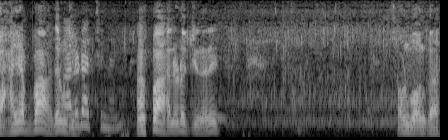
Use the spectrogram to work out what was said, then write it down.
వాయబ్బా అదే వచ్చిందని. అల్లుడు వచ్చిందని. సౌండ్ బాగుంది కదా.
